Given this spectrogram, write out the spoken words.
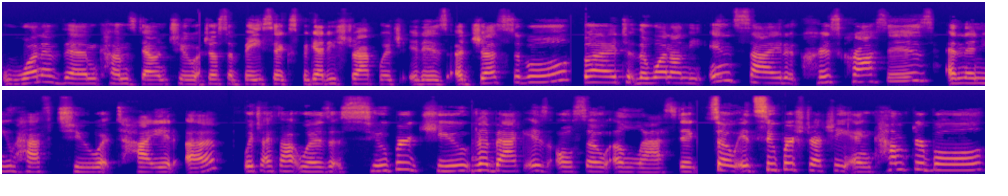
one of them comes down to just a basic spaghetti strap, which it is adjustable, but the one on the inside crisscrosses and then you have to tie it up which I thought was super cute. The back is also elastic, so it's super stretchy and comfortable.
